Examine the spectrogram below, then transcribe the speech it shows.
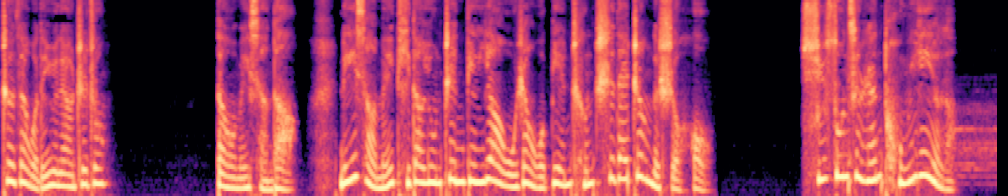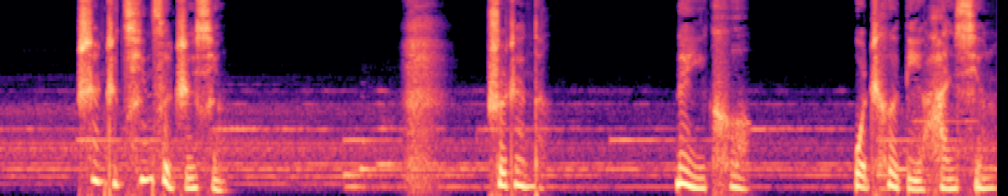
这在我的预料之中。但我没想到，李小梅提到用镇定药物让我变成痴呆症的时候，徐松竟然同意了，甚至亲自执行。说真的，那一刻，我彻底寒心了。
